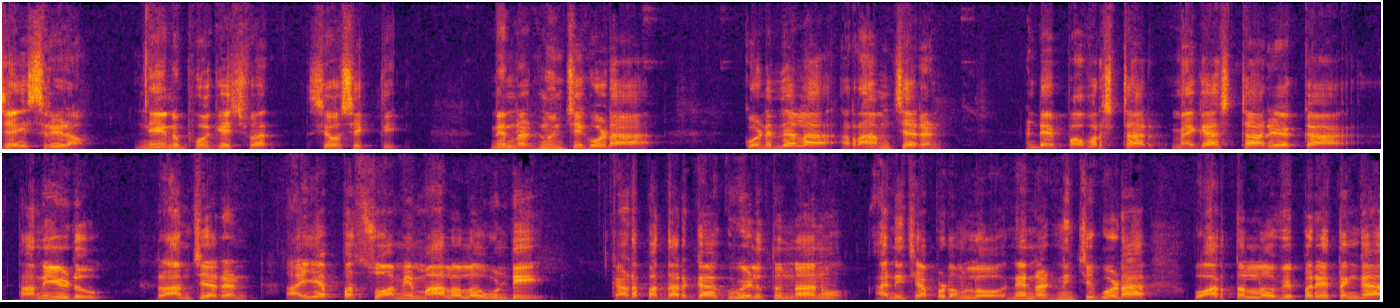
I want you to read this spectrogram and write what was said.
జై శ్రీరామ్. నేను భోగేశ్వర్ శివశక్తి. నిన్నటి నుంచి కూడా కొణిదెల రామ్ చరణ్ అంటే పవర్ స్టార్ మెగాస్టార్ యొక్క తనయుడు రామ్ చరణ్ అయ్యప్ప స్వామి మాలలో ఉండి కడప దర్గాకు వెళుతున్నాను అని చెప్పడంలో నిన్నటి నుంచి కూడా వార్తల్లో విపరీతంగా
